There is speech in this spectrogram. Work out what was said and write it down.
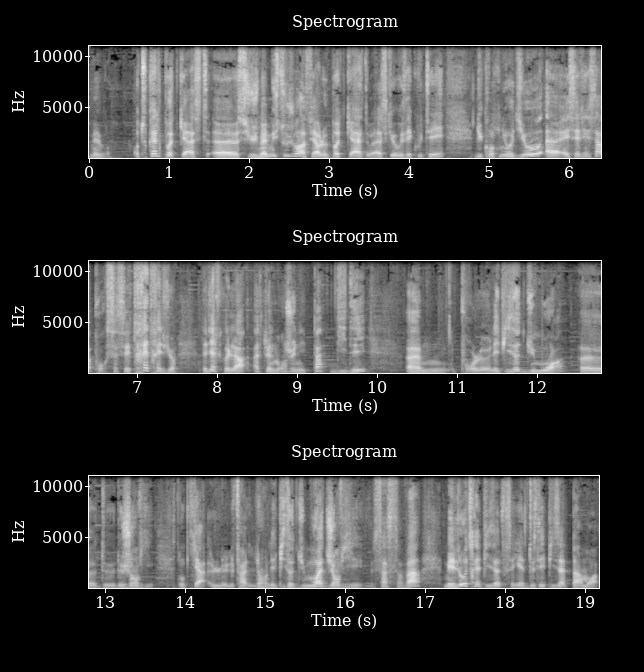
Mais bon. En tout cas, le podcast, euh, je m'amuse toujours à faire le podcast, voilà ce que vous écoutez, du contenu audio, euh, et c'était ça pour ça c'est très très dur. C'est-à-dire que là, actuellement, je n'ai pas d'idée euh, pour l'épisode du mois de, janvier. Donc il y a, le, enfin non, l'épisode du mois de janvier, ça ça va, mais l'autre épisode, vous savez, il y a deux épisodes par mois.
